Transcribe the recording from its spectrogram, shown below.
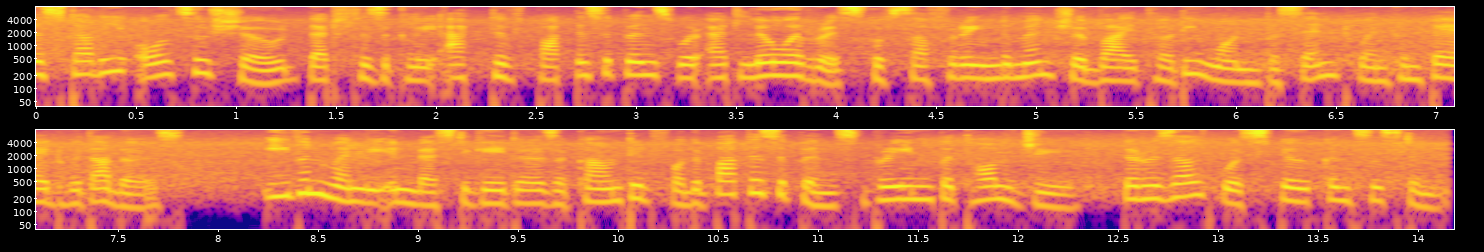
The study also showed that physically active participants were at lower risk of suffering dementia by 31% when compared with others. Even when the investigators accounted for the participants' brain pathology, the result was still consistent.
